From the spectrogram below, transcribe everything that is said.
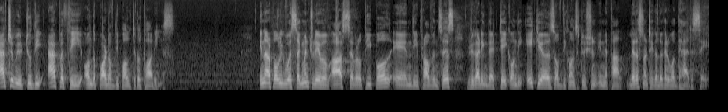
attribute to the apathy on the part of the political parties. In our public voice segment today, we have asked several people in the provinces regarding their take on the eight years of the constitution in Nepal. Let us now take a look at what they had to say.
